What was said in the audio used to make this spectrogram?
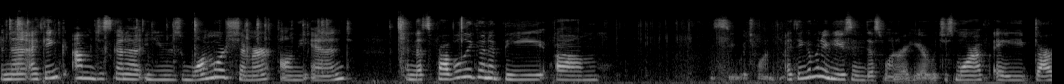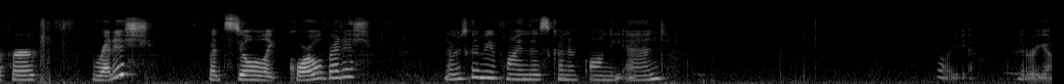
And then I think I'm just going to use one more shimmer on the end. And that's probably going to be um, let's see which one. I think I'm going to be using this one right here, which is more of a darker reddish, but still like coral reddish. And I'm just going to be applying this kind of on the end. Oh yeah, there we go.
